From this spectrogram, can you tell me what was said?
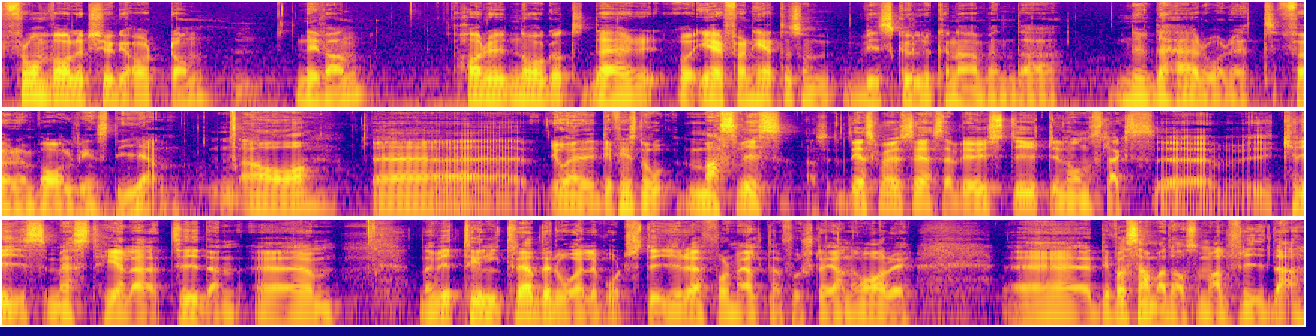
från valet 2018, mm. ni vann. Har du något där och erfarenheter som vi skulle kunna använda nu det här året för en valvinst igen? Ja, eh, jo, det finns nog massvis. Alltså, det ska man ju säga, så här, vi har ju styrt i någon slags eh, kris mest hela tiden. Eh, när vi tillträdde då, eller vårt styre formellt den första januari, eh, det var samma dag som Alfrida.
